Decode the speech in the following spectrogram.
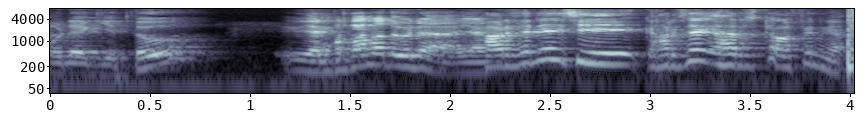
Udah gitu, yang pertama tuh udah, yang harusnya si harusnya harus Calvin nggak?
